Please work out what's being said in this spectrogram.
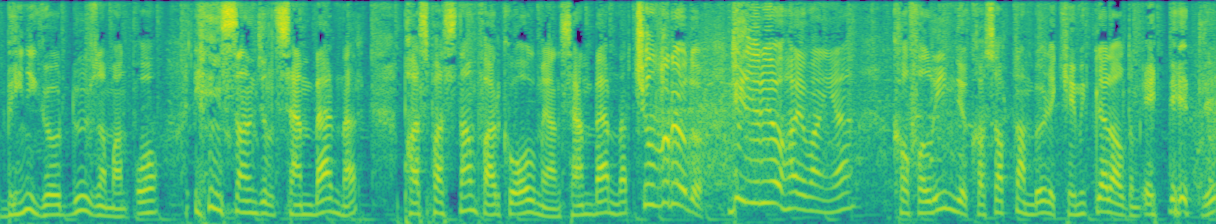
Beni gördüğü zaman o insancıl Sam Bernard paspastan farkı olmayan Sam Bernard çıldırıyordu. Deliriyor hayvan ya kafalıyım diye kasaptan böyle kemikler aldım etli etli.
